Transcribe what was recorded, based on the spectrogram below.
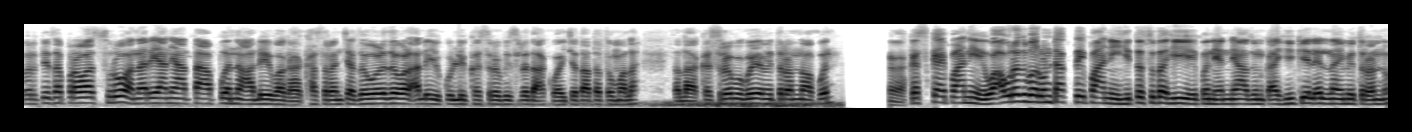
परतीचा प्रवास सुरू होणार आहे आणि आता आपण आलोय बघा खसरांच्या जवळजवळ आले कुठली खसरं बिसरं दाखवायच्यात आता तुम्हाला. चला खसरं बघूया मित्रांनो आपण. कसं काय पाणी आहे? वावरच भरून टाकते पाणी. हिथं सुद्धा ही आहे पण यांनी अजून काही केलेलं नाही मित्रांनो.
